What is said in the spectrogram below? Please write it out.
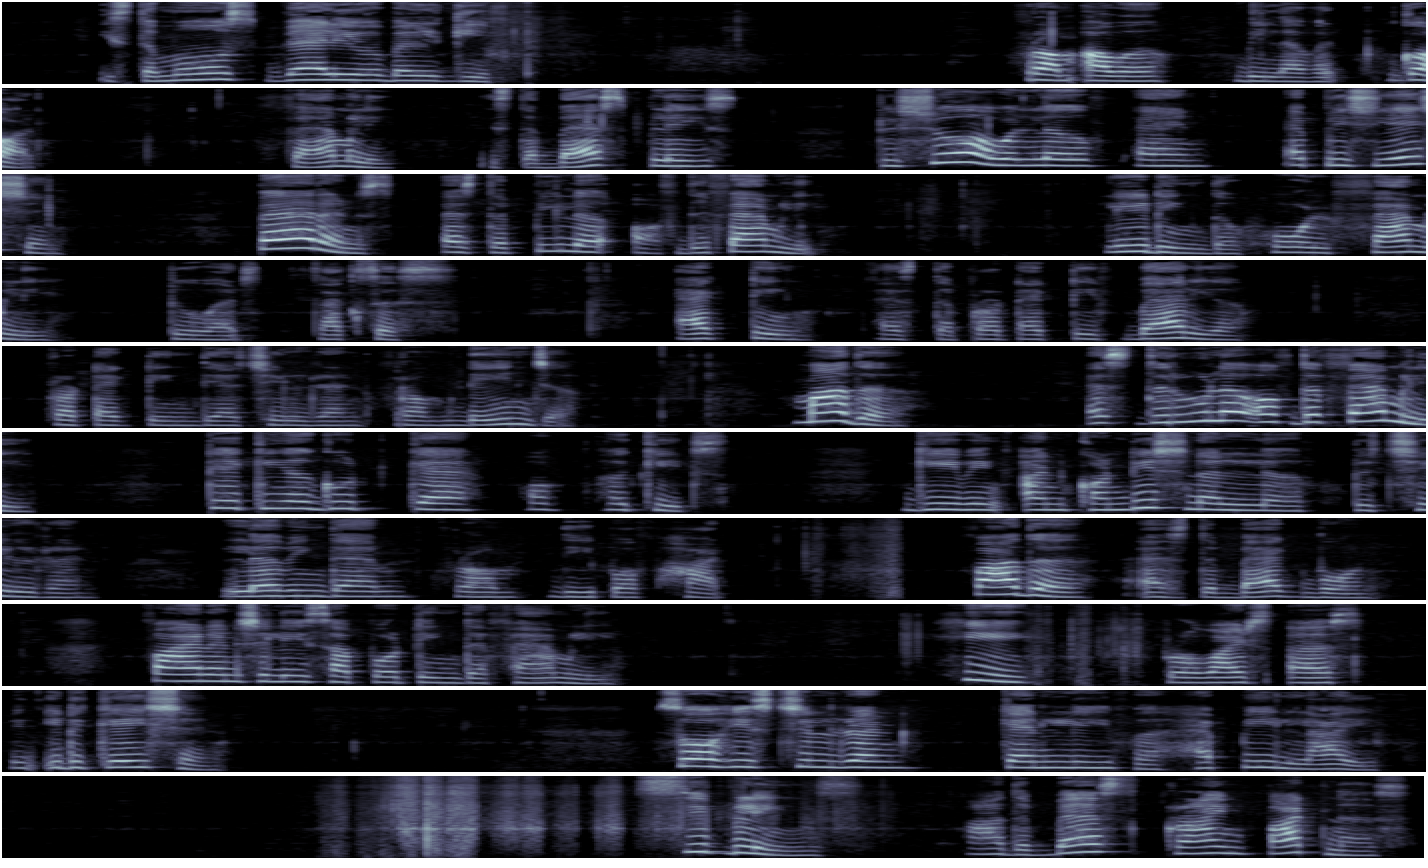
is the most valuable gift from our beloved God. Family is the best place to show our love and appreciation. Parents as the pillar of the family, leading the whole family towards success, acting as the protective barrier, protecting their children from danger. Mother as the ruler of the family, taking a good care of her kids, giving unconditional love to children, loving them from deep of heart. Father as the backbone, financially supporting the family. He provides us with education so his children can live a happy life. Siblings are the best crime partners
